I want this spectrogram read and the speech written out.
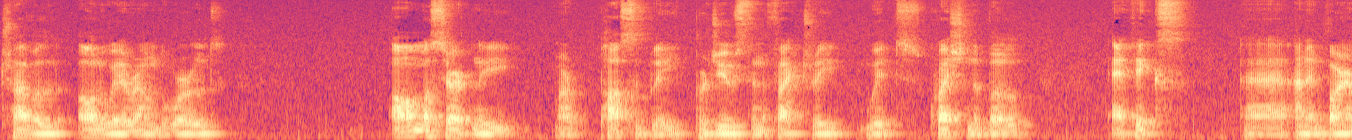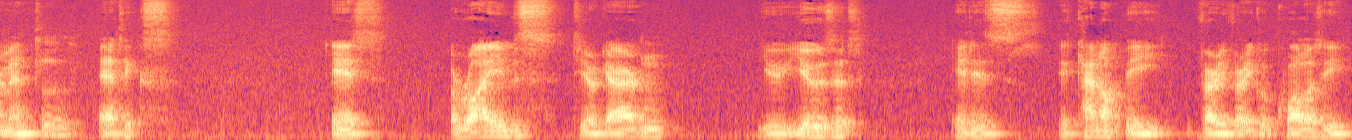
traveled all the way around the world. Almost certainly or possibly produced in a factory with questionable ethics uh, and environmental ethics. It arrives to your garden, you use it. It is it cannot be very very good quality.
